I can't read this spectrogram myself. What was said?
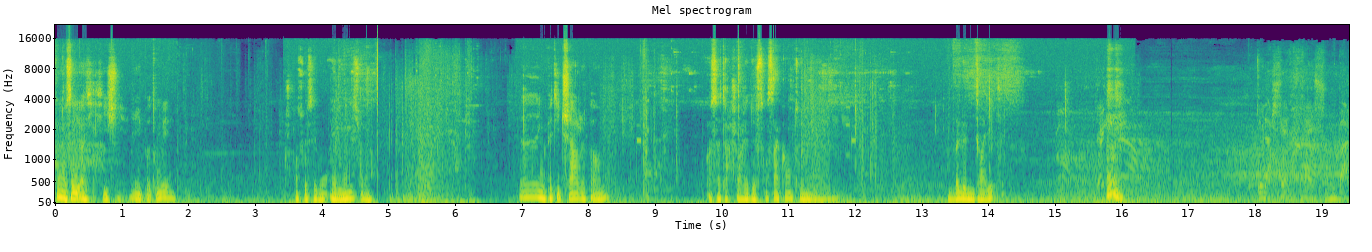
Comment ça Ah si, si, si, il est pas tombé. je pense que c'est bon. Et des munitions. Euh, une petite charge apparemment. Ah, ça t'a rechargé de 150 euh, balles de mitraillette. De la chair fraîche nous barre.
